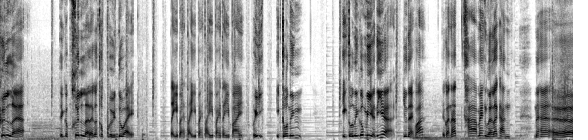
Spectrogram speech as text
ขึ้นเลยฮะถึงกับขึ้นเลยแล้วก็ทุบพื้นด้วยตีไปตีไปตีไปตีไปเฮ้ยอีกตัวหนึ่งอีกตัวหนึ่งก็มีอะเนี่ยอยู่ไหนวะเดี๋ยวก่อนนะฆ่าแม่งเลยแล้วกันนะฮะเออ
